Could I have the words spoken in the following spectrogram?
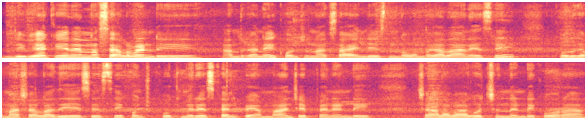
దివ్యకి నిన్న సెలవండి. అందుకని కొంచెం నాకు సాయం చేసింది ఉంది కదా అనేసి కొద్దిగా మసాలా అది వేసేసి కొంచెం కొత్తిమీర వేసి కలిపేయమ్మా అని చెప్పానండి. చాలా బాగా వచ్చిందండి కూర.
